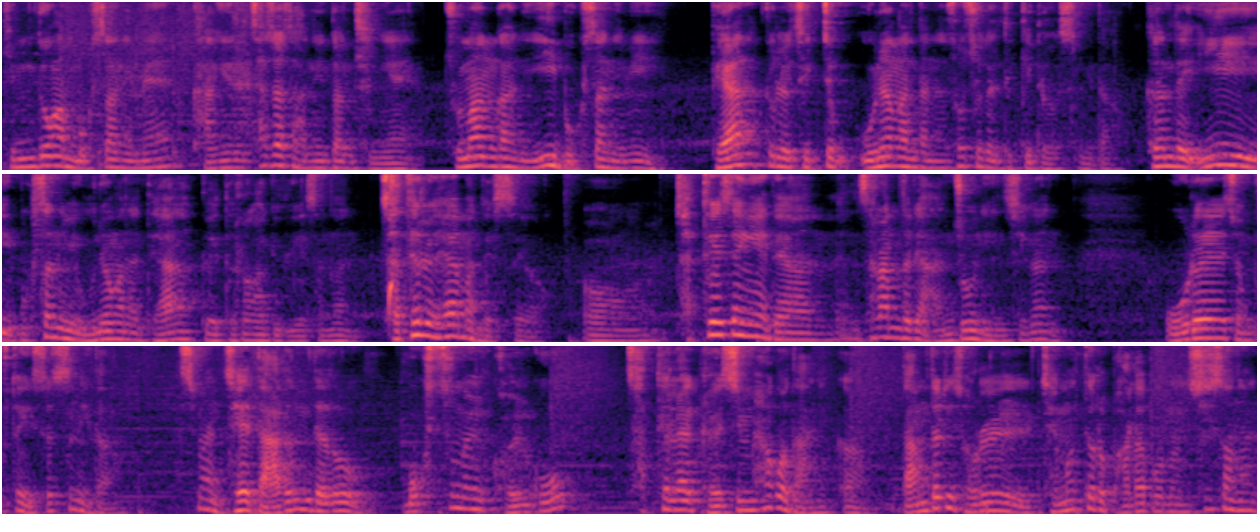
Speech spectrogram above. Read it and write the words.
김동환 목사님의 강의를 찾아다니던 중에 조만간 이 목사님이 대안학교를 직접 운영한다는 소식을 듣게 되었습니다. 그런데 이 목사님이 운영하는 대안학교에 들어가기 위해서는 자퇴를 해야만 됐어요. 어, 자퇴생에 대한 사람들의 안 좋은 인식은 오래 전부터 있었습니다. 하지만 제 나름대로 목숨을 걸고 자퇴를 할 결심하고 나니까 남들이 저를 제멋대로 바라보는 시선은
